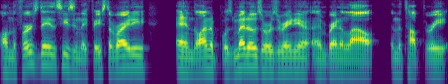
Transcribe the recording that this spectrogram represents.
on the first day of the season, they faced a righty and the lineup was Meadows, Arozarena, and Brandon Lowe in the top three.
